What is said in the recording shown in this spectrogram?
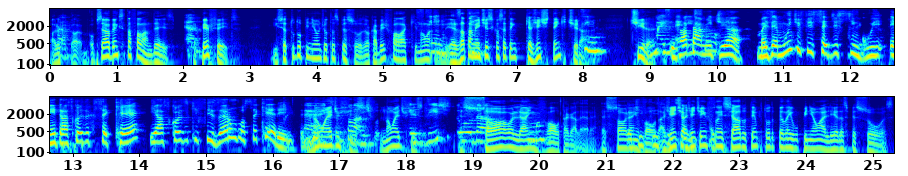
olha, ah. Observa bem o que você está falando, Deise. Ah. É perfeito. Isso é tudo opinião de outras pessoas. Eu acabei de falar que não é é exatamente sim. isso que você tem que a gente tem que tirar. Sim. Tira. Mas é exatamente, é isso... Ian. Mas é muito difícil você distinguir entre as coisas que você quer e as coisas que fizeram você querer. É, não é difícil. Falando, tipo, não é difícil. Existe é toda é só olhar uma... em volta, galera. É só olhar é em volta. A gente, a gente é influenciado o tempo todo pela opinião alheia das pessoas.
